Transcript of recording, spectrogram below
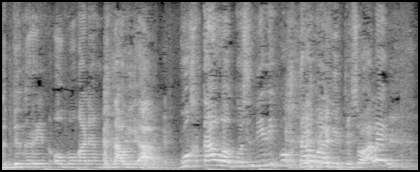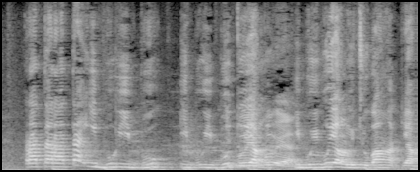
ngedengerin omongan yang Betawi A. Gua ketawa, gua sendiri gua ketawa gitu. Soalnya rata-rata ibu-ibu, ibu-ibu tuh yang Ibu-ibu ya? yang lucu banget, yang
